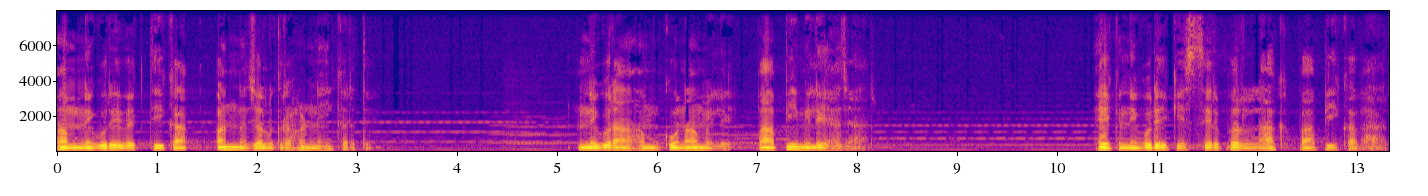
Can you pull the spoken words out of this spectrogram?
हम निगुरे व्यक्ति का अन्न जल ग्रहण नहीं करते। निगुरा हमको ना मिले, पापी मिले हज़ार। एक निगुरे के सिर पर लाख पापी का भार।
